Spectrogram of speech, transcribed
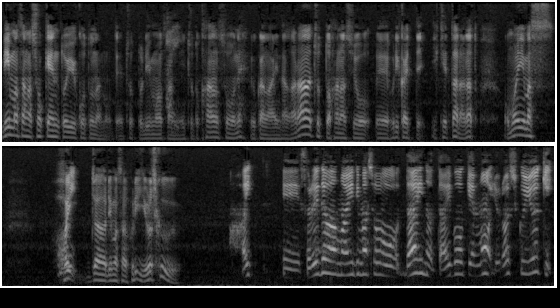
リンマンさんが初見ということなので、ちょっとリンマンさんにちょっと感想をね、伺いながら、ちょっと話を、えー振り返っていけたらなと思います。はい。はいじゃあ、リンマンさん、フリーよろしく。はい。えー、それでは参りましょう。大の大冒険もよろしく勇気。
